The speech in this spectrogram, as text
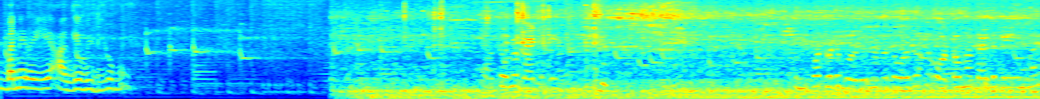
बने रहिए आगे वीडियो में। ऑटो में बैठ गई तुमको थोड़ी बोल रही हूँ मैं तो बोल रही हूँ ऑटो में बैठ गई हूँ मैं।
